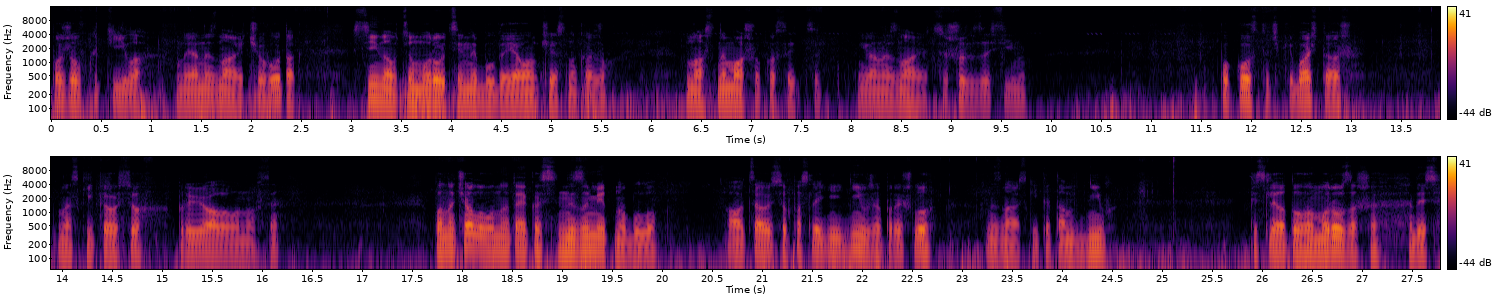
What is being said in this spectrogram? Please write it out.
пожовктіла. Ну я не знаю чого так. Сіна в цьому році не буде, я вам чесно кажу. У нас нема що косити. Це, я не знаю, це що за сіно. По косточки, бачите, аж наскільки ось прив'яло воно все. Поначалу воно так якось незамітно було. А оце ось останні дні вже пройшло, не знаю скільки там днів після того мороза, що десь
